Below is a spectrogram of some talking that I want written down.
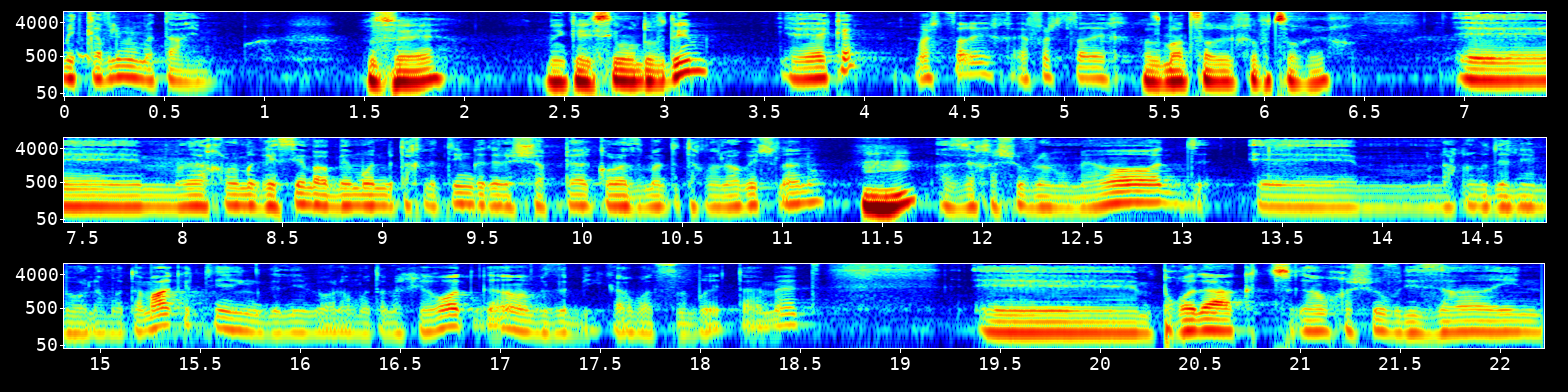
מתקרבים ל-200. ומגייסים עוד עובדים? אה, כן, מה שצריך, איפה שצריך. אז מה צריך, איפה צריך? אה, אנחנו מגייסים הרבה מאוד מתכנתים כדי לשפר כל הזמן את הטכנולוגיה שלנו, אז זה חשוב לנו מאוד. אה, אנחנו גדלים בעולמות ה-marketing, גדלים בעולמות המכירות גם, אבל זה בעיקר בארצות הברית, האמת. אה, product, גם חשוב, design.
